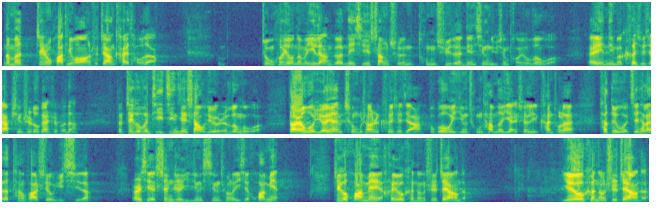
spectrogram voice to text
那么这种话题往往是这样开头的：总会有那么一两个内心尚存童趣的年轻女性朋友问我：“哎，你们科学家平时都干什么的？”但这个问题今天上午就有人问过我。当然，我远远称不上是科学家，不过我已经从他们的眼神里看出来，他对我接下来的谈话是有预期的，而且甚至已经形成了一些画面。这个画面很有可能是这样的。也有可能是这样的，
